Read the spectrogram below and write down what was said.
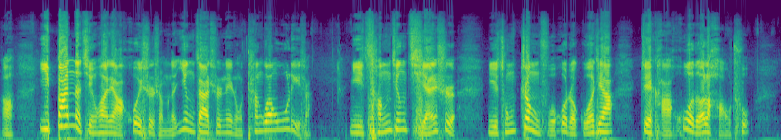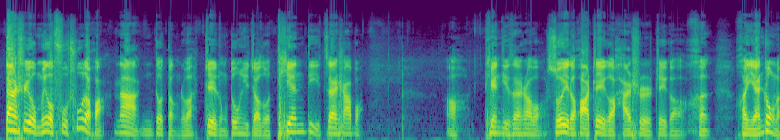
啊，一般的情况下会是什么呢？应在是那种贪官污吏上，你曾经前世你从政府或者国家这卡获得了好处。但是又没有付出的话，那你都等着吧。这种东西叫做天地灾杀报，啊，天地灾杀报。所以的话，这个还是这个很很严重的。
